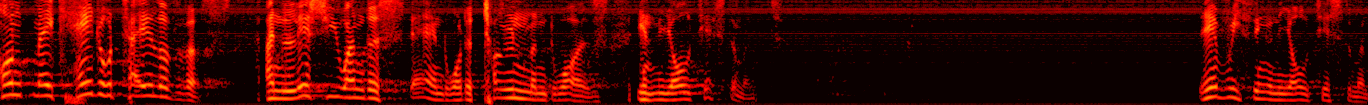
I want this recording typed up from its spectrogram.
can't make head or tail of this unless you understand what atonement was in the Old Testament. Everything in the Old Testament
